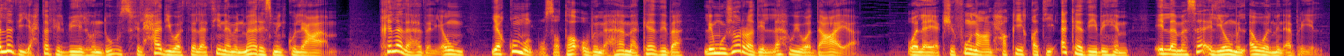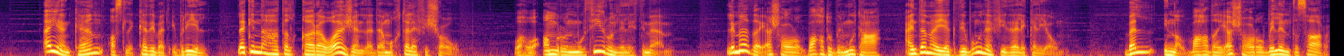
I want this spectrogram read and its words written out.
الذي يحتفل به الهندوس في الحادي والثلاثين من مارس من كل عام. خلال هذا اليوم يقوم البسطاء بمهام كاذبة لمجرد اللهو والدعاية ولا يكشفون عن حقيقة أكاذيبهم إلا مساء اليوم الأول من أبريل. أيا كان أصل كذبة إبريل لكنها تلقى رواجا لدى مختلف الشعوب وهو أمر مثير للاهتمام. لماذا يشعر البعض بالمتعة عندما يكذبون في ذلك اليوم؟ بل إن البعض يشعر بالانتصار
